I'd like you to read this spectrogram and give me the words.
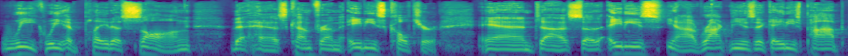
week we have played a song that has come from 80s culture. And uh, so the 80s, yeah, rock music, 80s pop,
